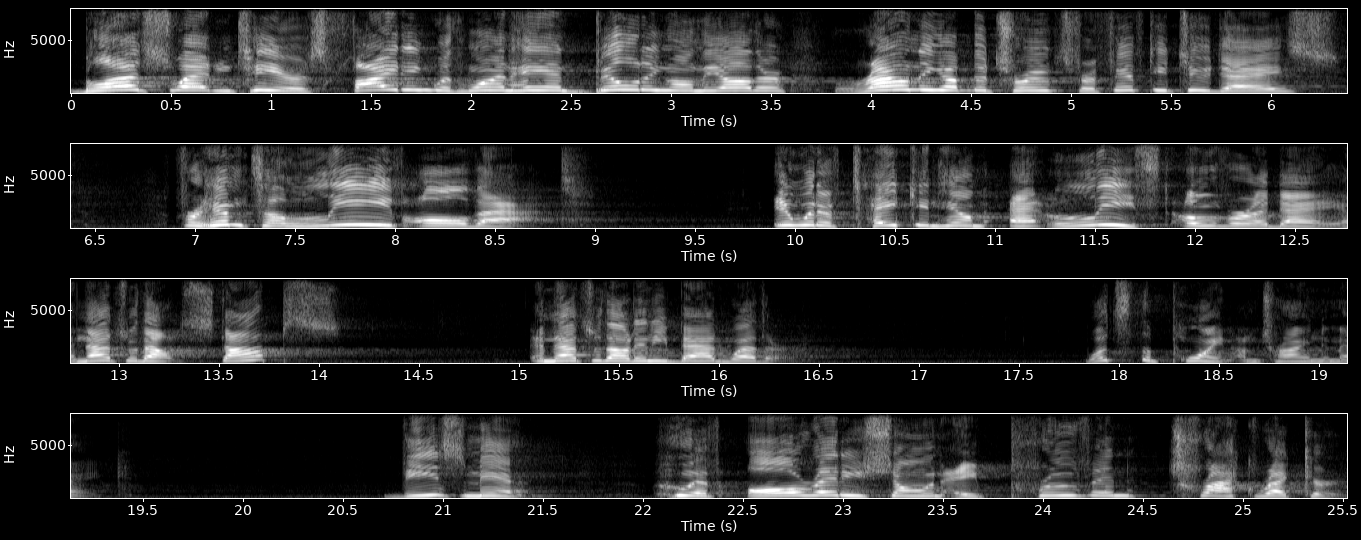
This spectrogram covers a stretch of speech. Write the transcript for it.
blood, sweat, and tears, fighting with one hand, building on the other, rounding up the troops for 52 days, for him to leave all that, it would have taken him at least over a day. And that's without stops, and that's without any bad weather. What's the point I'm trying to make? These men who have already shown a proven track record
